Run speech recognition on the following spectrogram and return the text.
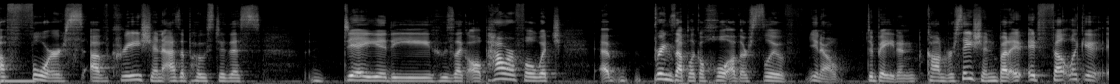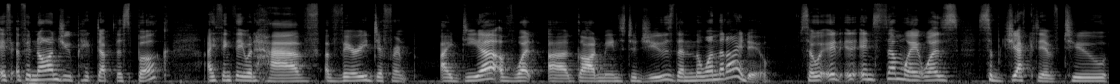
a force of creation as opposed to this deity who's like all powerful, which uh, brings up like a whole other slew of, you know, debate and conversation. But it, it felt like if, if a non Jew picked up this book, I think they would have a very different idea of what uh, God means to Jews than the one that I do. So it, it, in some way, it was subjective to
